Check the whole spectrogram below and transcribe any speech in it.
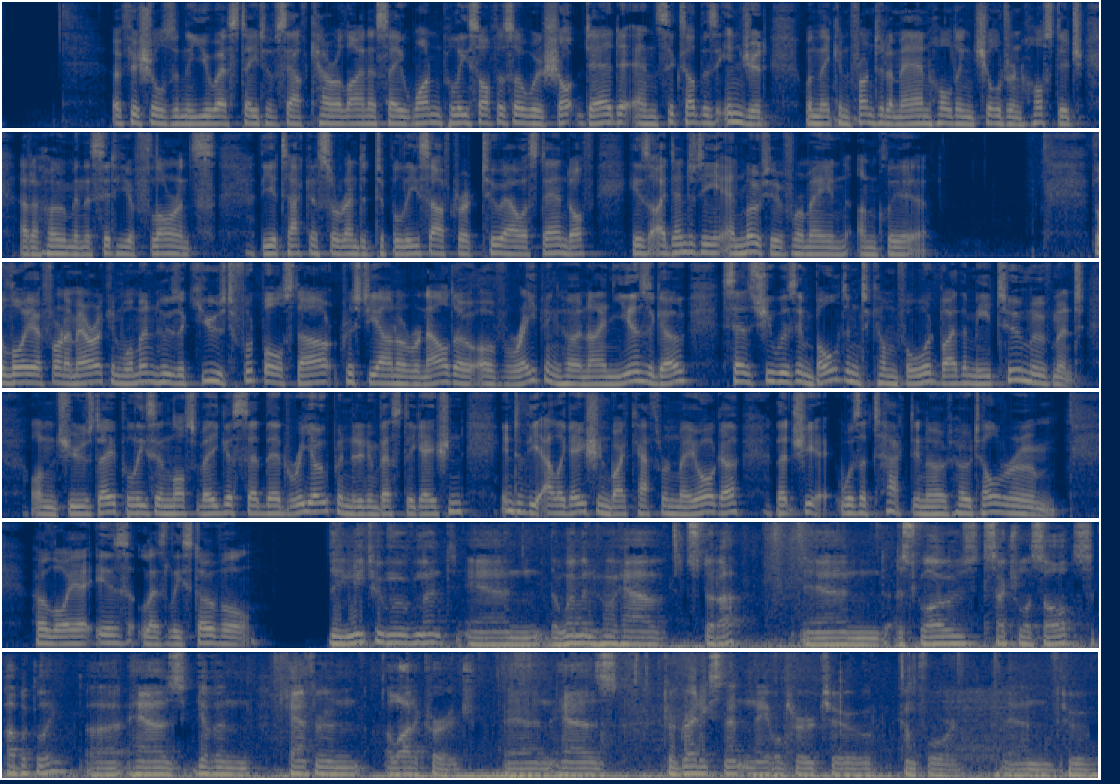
Officials in the U.S. state of South Carolina say one police officer was shot dead and six others injured when they confronted a man holding children hostage at a home in the city of Florence. The attacker surrendered to police after a two-hour standoff. His identity and motive remain unclear. The lawyer for an American woman who's accused football star Cristiano Ronaldo of raping her nine years ago says she was emboldened to come forward by the Me Too movement. On Tuesday, police in Las Vegas said they'd reopened an investigation into the allegation by Kathryn Mayorga that she was attacked in her hotel room. Her lawyer is Leslie Stovall the Me Too movement and the women who have stood up and disclosed sexual assaults publicly uh, has given Kathryn a lot of courage and has, to a great extent, enabled her to come forward and to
